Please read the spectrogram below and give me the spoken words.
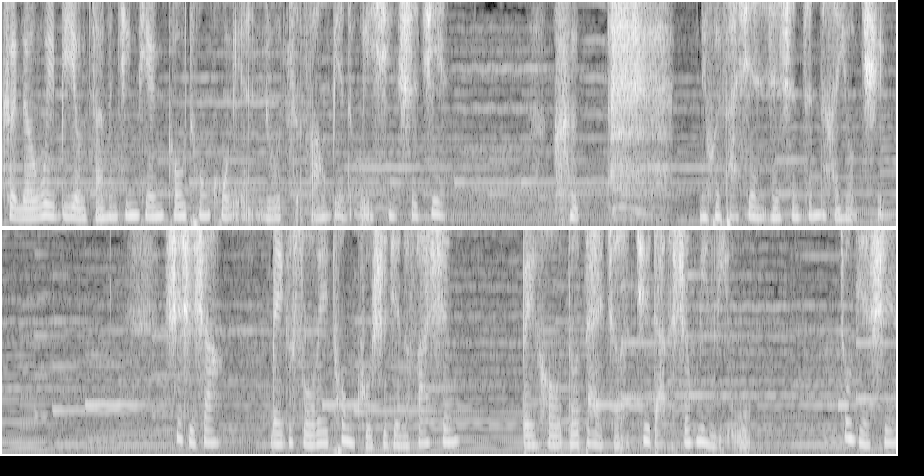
可能未必有咱们今天沟通互联如此方便的微信世界。哼，你会发现人生真的很有趣。事实上，每个所谓痛苦事件的发生，背后都带着巨大的生命礼物。重点是，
